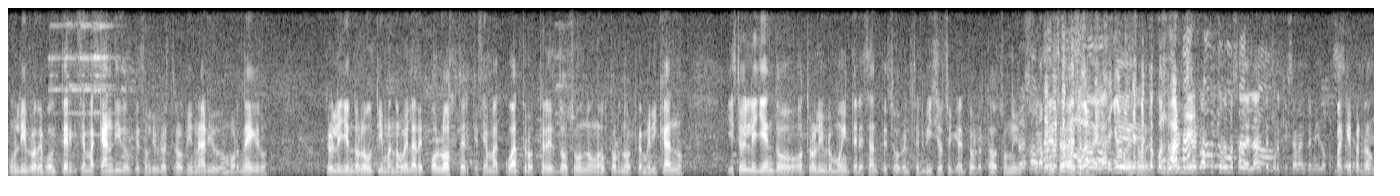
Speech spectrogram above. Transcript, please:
un libro de Voltaire que se llama Cándido, que es un libro extraordinario de humor negro. Estoy leyendo la última novela de Paul Auster que se llama 4321, un autor norteamericano. Y estoy leyendo otro libro muy interesante sobre el servicio secreto de los Estados Unidos. ¿Usted Esa- Duarte, señor? ¿Usted con Duarte? Miguel, va a posturas más adelante porque se ha mantenido. ¿Va qué, perdón?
